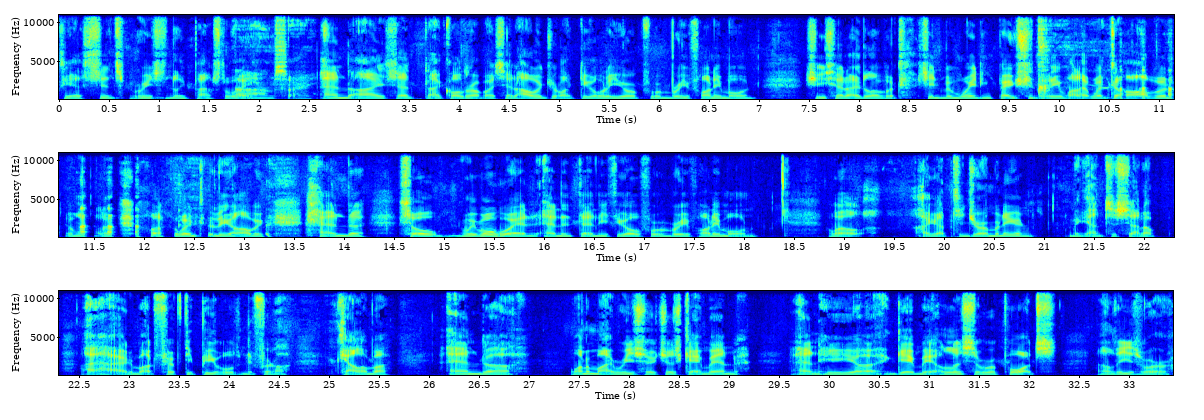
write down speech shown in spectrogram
She has since recently passed away. Oh, I'm sorry. And I said, I called her up. I said, How would you like to go to Europe for a brief honeymoon? She said I'd love it. She'd been waiting patiently while I went to Harvard and while I went to the Army. And uh, so we were wed and intending to go for a brief honeymoon. Well, I got to Germany and began to set up. I hired about 50 people of different uh, caliber. And uh, one of my researchers came in and he uh, gave me a list of reports. Now, these were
